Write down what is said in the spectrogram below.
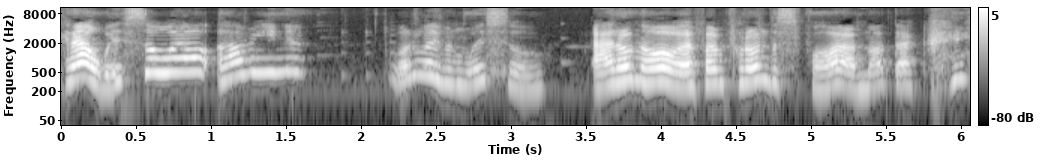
Can I whistle well? I mean, what do I even whistle? I don't know. If I'm put on the spot, I'm not that great.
